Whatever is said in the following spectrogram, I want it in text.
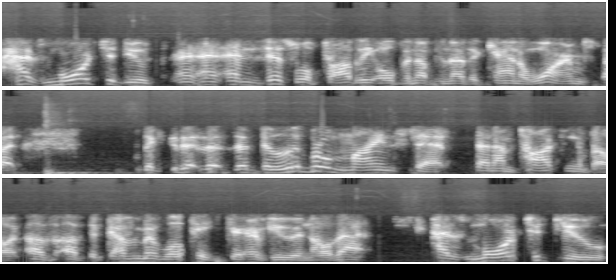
has more to do, and, and this will probably open up another can of worms. But the the, the the liberal mindset that I'm talking about of of the government will take care of you and all that has more to do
